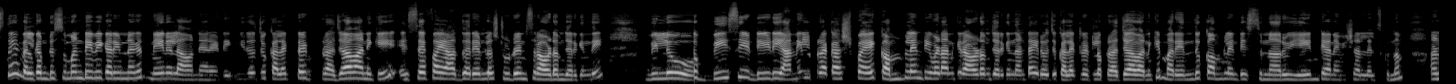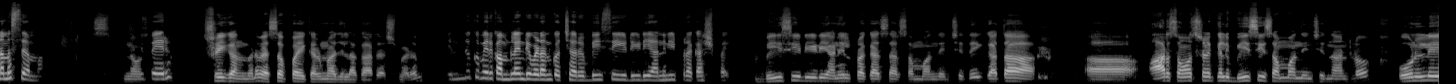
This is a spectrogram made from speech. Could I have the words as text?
నమస్తే welcome to Suman TV Karimnagar. నేను లావణ్యారెడ్డి ఈరోజు కలెక్టరేట్ ప్రజావానికి ఎస్ఎఫ్ఐ ఆధ్వర్యంలో స్టూడెంట్స్ రావడం జరిగింది. వీళ్ళు బీసీ డీడీ అనిల్ ప్రకాష్ పై కంప్లైంట్ ఇవ్వడానికి రావడం జరిగిందంట. ఈరోజు కలెక్టరేట్లో ప్రజావానికి మరి ఎందుకు కంప్లైంట్ ఇస్తున్నారు? ఏంటి అనే విషయాలు తెలుసుకుందాం. నమస్తే అమ్మా. పేరు? శ్రీకాంత్ మేడం ఎస్ఎఫ్ఐ కరీంనగర్ జిల్లా కార్యదర్శి మేడం. ఎందుకు మీరు కంప్లైంట్ ఇవ్వడానికి వచ్చారు బీసీ డీడీ అనిల్ ప్రకాష్ పై? బీసీడీడీ అనిల్ ప్రకాష్ సార్ సంబంధించింది. గత ఆరు సంవత్సరాలకి వెళ్ళి బీసీ సంబంధించిన దాంట్లో ఓన్లీ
